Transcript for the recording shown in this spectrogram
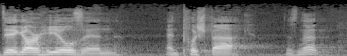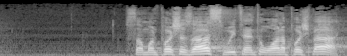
dig our heels in and push back, isn't it? Someone pushes us, we tend to want to push back.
